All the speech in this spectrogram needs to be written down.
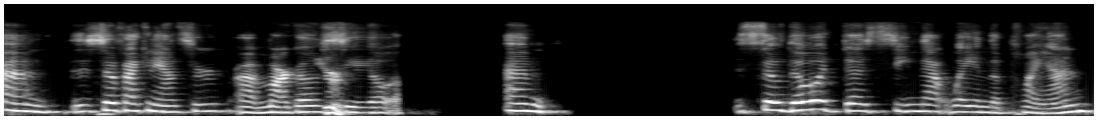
Um, so if I can answer, uh, Margot Sure. Seal. Um, so though it does seem that way in the plan,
